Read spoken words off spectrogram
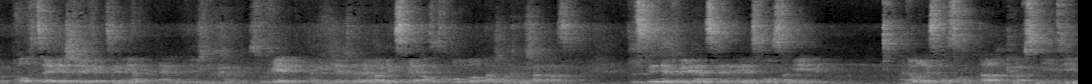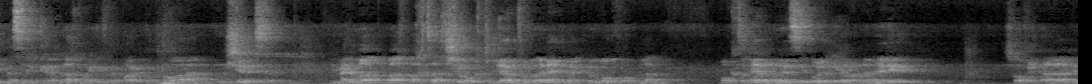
والبروف الثانية الشركة الثانية علمتني باش نخدم وفعلا أنا كي خدام على ليكسبيرونس بوكو باش ما نخدمش على راسي في السنين ديال الفريلانس كانت عندي ريسبونسابيلتي أنا هو ريسبونسابل كلاس سميتي المسائل كامله خويا كيبريباري كونترول كلشي على حسابي بمعنى ما ما اختارتش وقت اللي غنقولوا أنا عندي واحد الكونفور لا وقت غير مناسب. ولكن رانا مالك شوف حنا غادي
